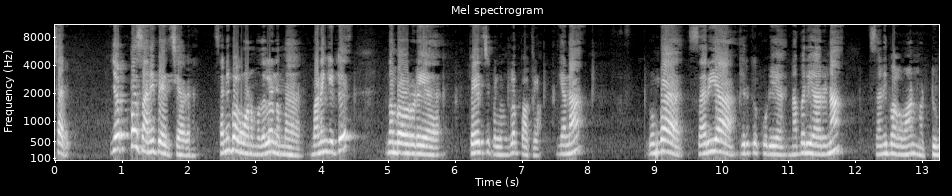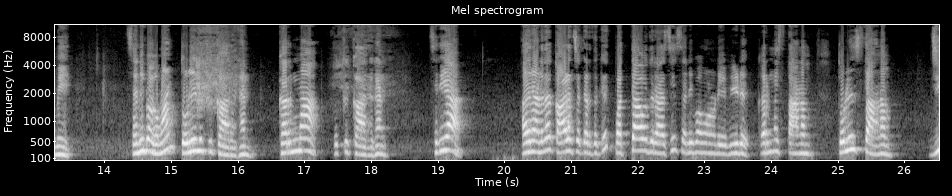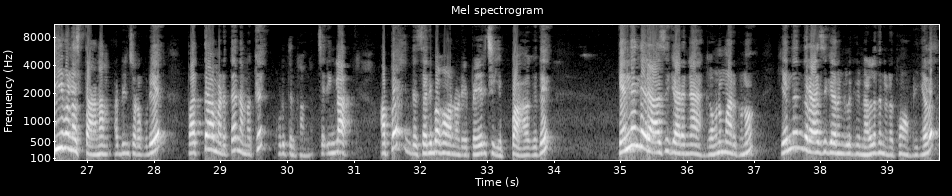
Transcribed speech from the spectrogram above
சரி. எப்ப சனி பயிற்சி ஆகுற சனி பகவான் முதல்ல நம்ம வணங்கிட்டு நம்ம அவருடைய பயிற்சி பலன்களை பார்க்கலாம். ஏன்னா ரொம்ப சரியா இருக்கக்கூடிய நபர் யாருன்னா சனி பகவான் மட்டுமே. சனி பகவான் தொழிலுக்கு காரகன் கர்மாவுக்கு காரகன். சரியா? அதனாலதான் காலச்சக்கரத்துக்கு பத்தாவது ராசி சனி பகவானுடைய வீடு கர்மஸ்தானம் தொழில் ஸ்தானம் ஜீவனஸ்தானம் அப்படின்னு சொல்லக்கூடிய பத்தாம் இடத்தை நமக்கு கொடுத்துருக்காங்க. சரிங்களா? அப்ப இந்த சனி பகவானுடைய பயிற்சி எப்ப ஆகுது? எந்தெந்த ராசிக்காரங்க கவனமா இருக்கணும்? எந்தெந்த ராசிக்காரங்களுக்கு நல்லது நடக்கும் அப்படிங்கறத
